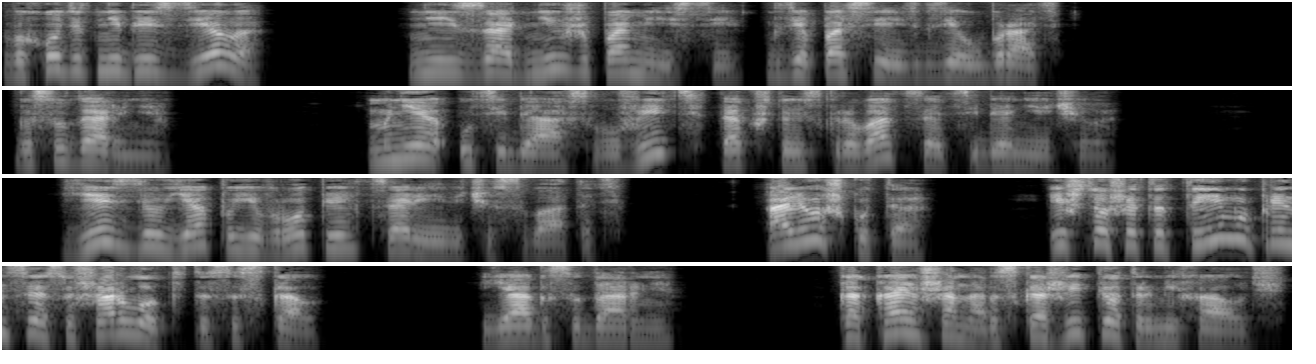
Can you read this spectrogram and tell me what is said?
Выходит, не без дела, не из-за одних же поместий, где посеять, где убрать. Государиня, мне у тебя служить, так что и скрываться от тебя нечего. Ездил я по Европе царевича сватать. Алёшку-то, и что ж это ты ему принцессу Шарлотту-то сыскал? Я, государня. Какая ж она, расскажи, Петр Михайлович.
